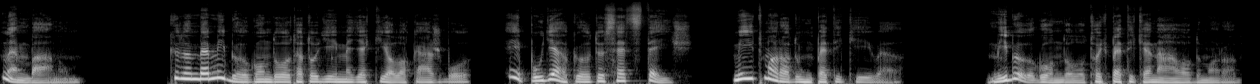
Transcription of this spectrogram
Nem bánom. Különben miből gondoltad, hogy én megyek ki a lakásból? Épp úgy elköltözhetsz te is. Mi itt maradunk Petikével. Miből gondolod, hogy Petike nálad marad?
